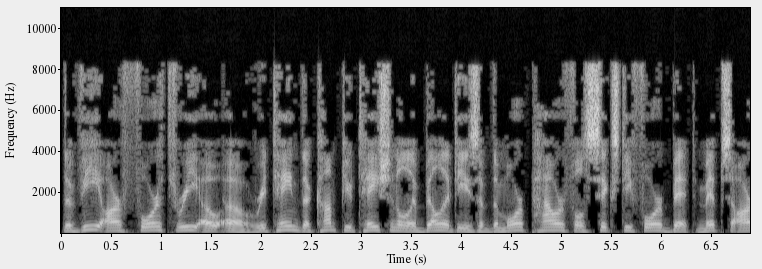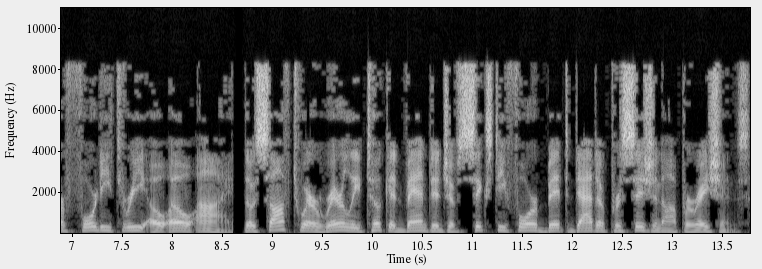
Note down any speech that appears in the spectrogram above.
the VR4300 retained the computational abilities of the more powerful 64-bit MIPS R4300i, though software rarely took advantage of 64-bit data precision operations.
